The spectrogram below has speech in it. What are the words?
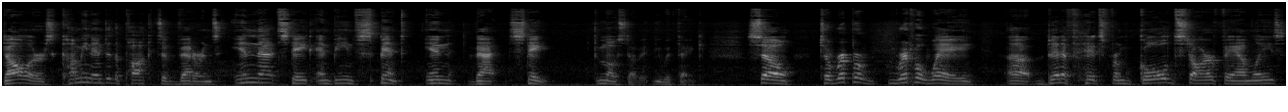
dollars coming into the pockets of veterans in that state and being spent in that state. The most of it, you would think. So to rip, a, rip away uh, benefits from Gold Star families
